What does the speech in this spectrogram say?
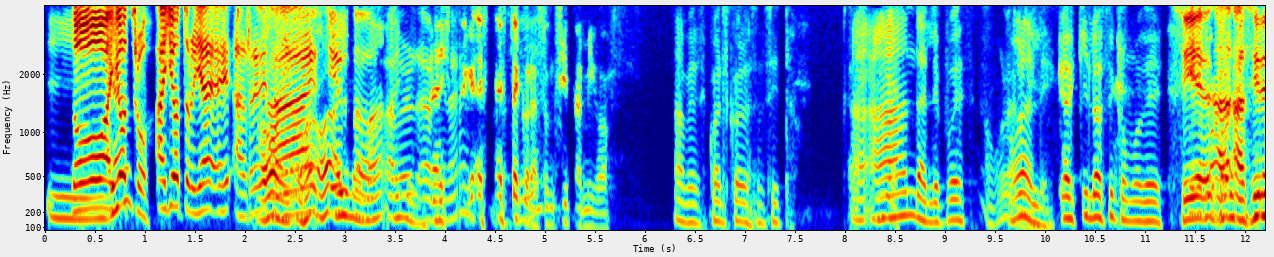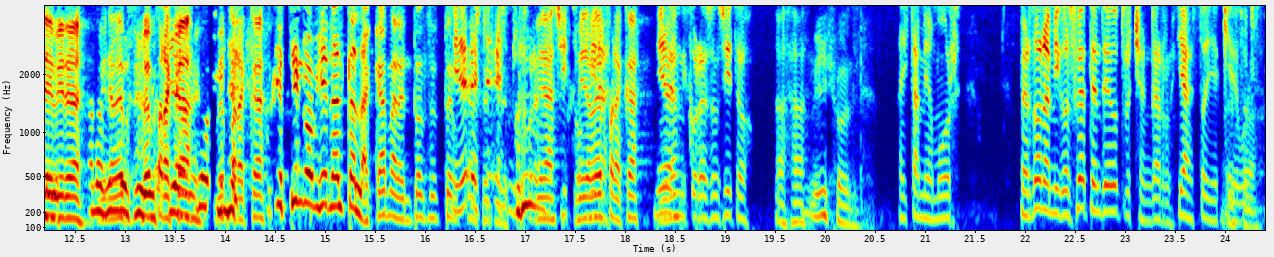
y No, hay ya. otro, hay otro, ya eh, al revés. Oh, ah, oh, es ay, cierto. a ver. Este, este- corazoncito, amigo. A ver, ¿cuál corazoncito? Ah, ándale, pues. Órale. Órale, Karki lo hace como de. Sí, es- a- así de, mira, Están mira, ven, para acá, ven para acá. Es que tengo bien alta la cámara, entonces... te- Mira, este es mi Mira, corazoncito. mira, Mira, ven para acá. mira Mira. mi corazoncito. Ajá. Híjole. Ahí está mi amor. Perdón, amigos, fui a atender otro changarro. Ya estoy aquí de Eso, vuelta.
